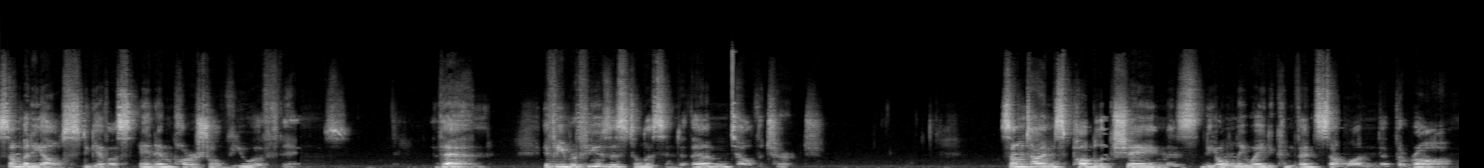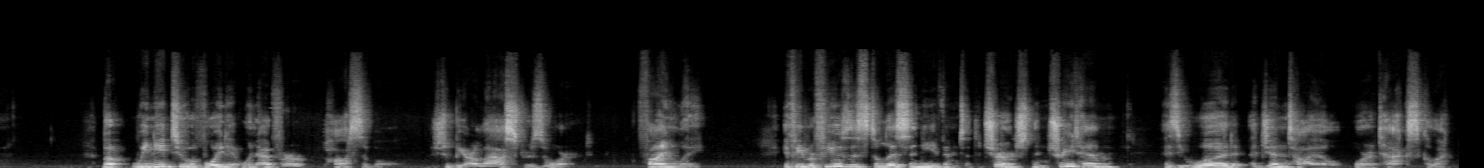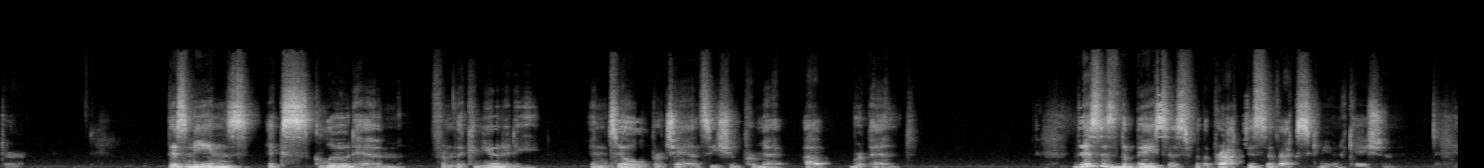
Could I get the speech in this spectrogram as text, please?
somebody else to give us an impartial view of things. Then, if he refuses to listen to them, tell the church. Sometimes public shame is the only way to convince someone that they're wrong. But we need to avoid it whenever possible. It should be our last resort. Finally, if he refuses to listen even to the church, then treat him as you would a Gentile or a tax collector. This means exclude him from the community until perchance he should permit, uh, repent. This is the basis for the practice of excommunication.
